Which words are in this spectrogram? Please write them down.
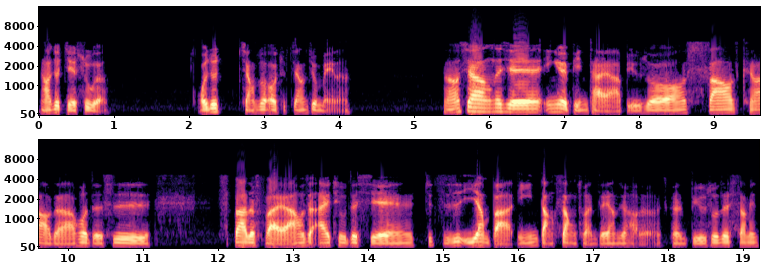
然后就结束了。我就想说，哦，就这样就没了。然后像那些音乐平台啊，比如说 SoundCloud 啊，或者是 Spotify 啊，或者 iTunes 这些，就只是一样把影音档上传这样就好了。可能比如说在上面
